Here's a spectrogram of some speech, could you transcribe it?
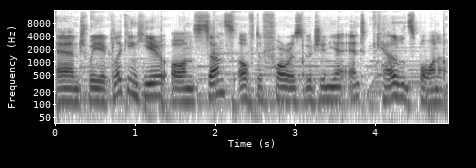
And we are clicking here on Sons of the Forest Virginia and Kelvin Spawner.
